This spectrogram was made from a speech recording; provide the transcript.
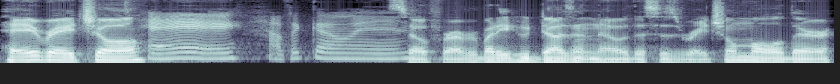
Hey, Rachel. Hey, how's it going? So, for everybody who doesn't know, this is Rachel Mulder.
